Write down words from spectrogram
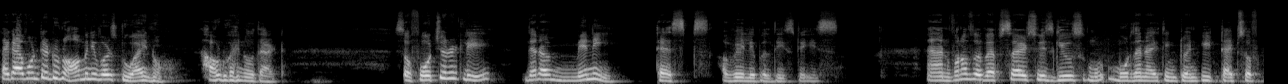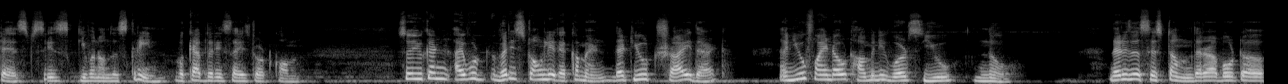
Like, I wanted to know how many words do I know? How do I know that? So, fortunately, there are many tests available these days. And one of the websites which gives more than I think 20 types of tests is given on the screen, vocabularysize.com. So you can, I would very strongly recommend that you try that and you find out how many words you know there is a system. There are about uh,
